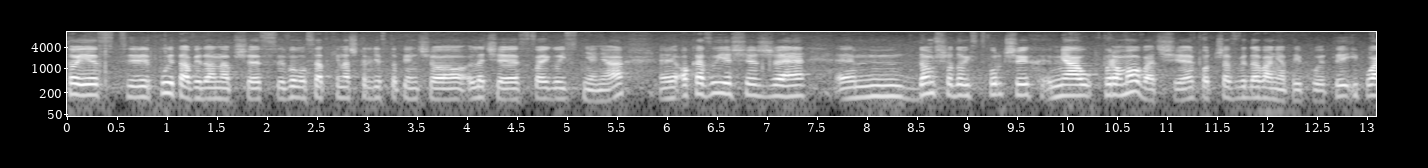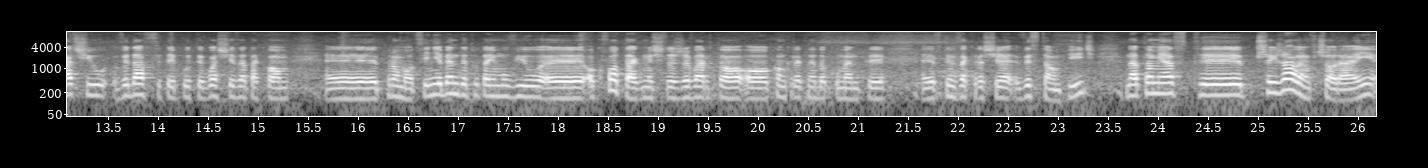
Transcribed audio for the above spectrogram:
To jest y, płyta wydana przez Wołosadki na 45-lecie swojego istnienia. E, Okazuje się, że Dom Środowisk Twórczych miał promować się podczas wydawania tej płyty i płacił wydawcy tej płyty właśnie za taką e, promocję. Nie będę tutaj mówił e, o kwotach, myślę, że warto o konkretne dokumenty w tym zakresie wystąpić. Natomiast przejrzałem wczoraj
